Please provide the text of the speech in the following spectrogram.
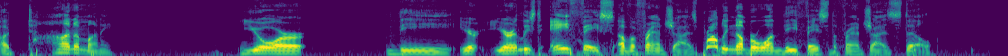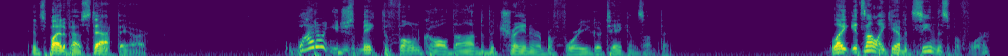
a ton of money. You're the you're you're at least a face of a franchise, probably number one, the face of the franchise still, in spite of how stacked they are. Why don't you just make the phone call Don to the trainer before you go taking something? Like it's not like you haven't seen this before.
